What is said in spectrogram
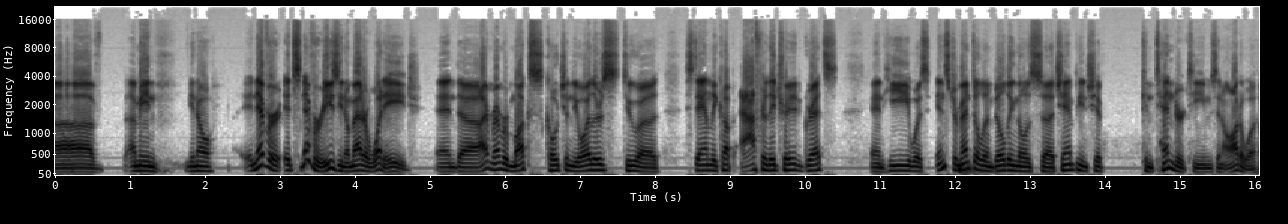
Uh, I mean, you know, it never it's never easy, no matter what age. And uh, I remember Mucks coaching the Oilers to a Stanley Cup after they traded Gretz, and he was instrumental in building those uh, championship contender teams in Ottawa.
